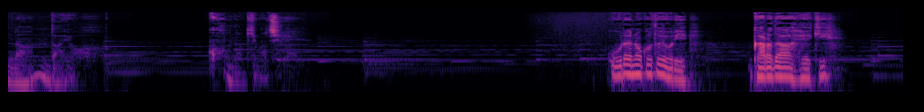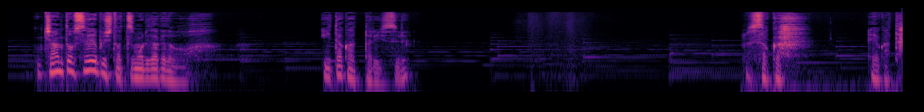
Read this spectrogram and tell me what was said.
なんだよ、この気持ち。俺のことより、体平気？ちゃんとセーブしたつもりだけど、痛かったりする？そっか。よかった。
